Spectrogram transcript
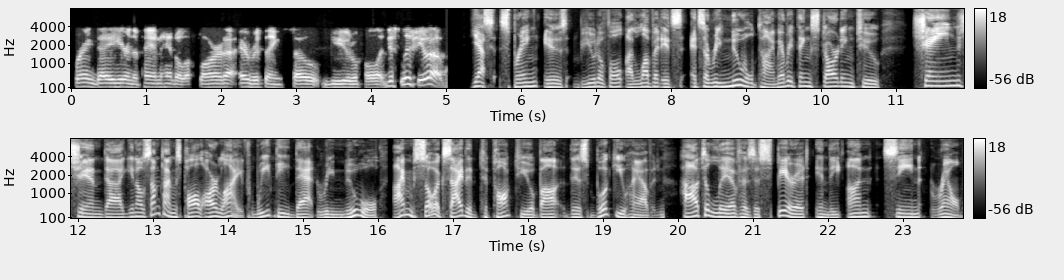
spring day here in the panhandle of Florida. Everything's so beautiful. It just lifts you up. Yes, spring is beautiful. I love it. It's it's a renewal time. Everything's starting to change and uh, you know sometimes paul our life we need that renewal. I'm so excited to talk to you about this book you have how to live as a spirit in the unseen realm.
